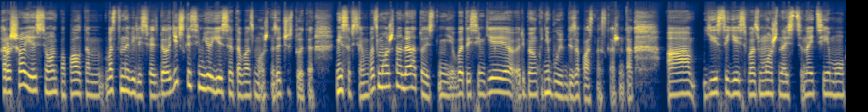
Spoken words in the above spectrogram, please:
Хорошо, если он попал там, восстановили связь с биологической семьей, если это возможно. Зачастую это не совсем возможно, да, то есть в этой семье ребенку не будет безопасно, скажем так. А если есть возможность найти ему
